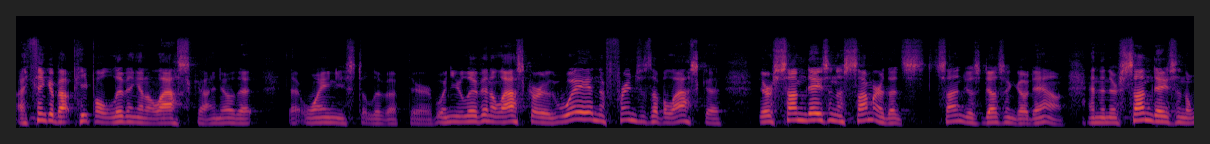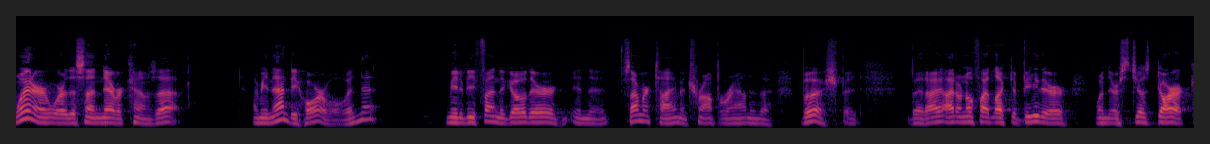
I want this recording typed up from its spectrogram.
I think about people living in Alaska. I know that, that Wayne used to live up there. When you live in Alaska or way in the fringes of Alaska, there are some days in the summer that the sun just doesn't go down. And then there's some days in the winter where the sun never comes up. I mean, that'd be horrible, wouldn't it? I mean, it'd be fun to go there in the summertime and tromp around in the bush, but but I, I, don't know if I'd like to be there when there's just dark,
